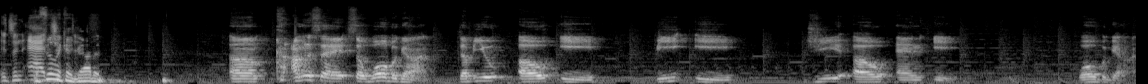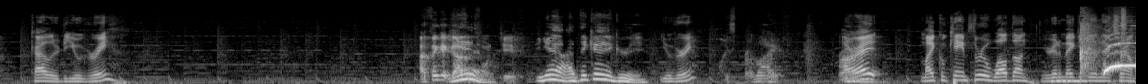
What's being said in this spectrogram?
It's an I feel like I adjective. got it. Um, I'm gonna say so. Woebegone. W O E B E G O N E. Woebegone. Cuyler, do you agree? I think I got this Yeah. one, Chief. Yeah, I think I agree. You agree? Voice for life. All right. Michael came through. Well done. You're going to make it to the next round.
